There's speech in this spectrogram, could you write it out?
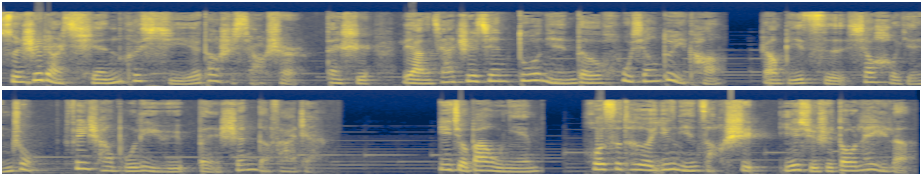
损失点钱和鞋倒是小事儿，但是两家之间多年的互相对抗，让彼此消耗严重，非常不利于本身的发展。一九八五年，霍斯特英年早逝，也许是斗累了。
